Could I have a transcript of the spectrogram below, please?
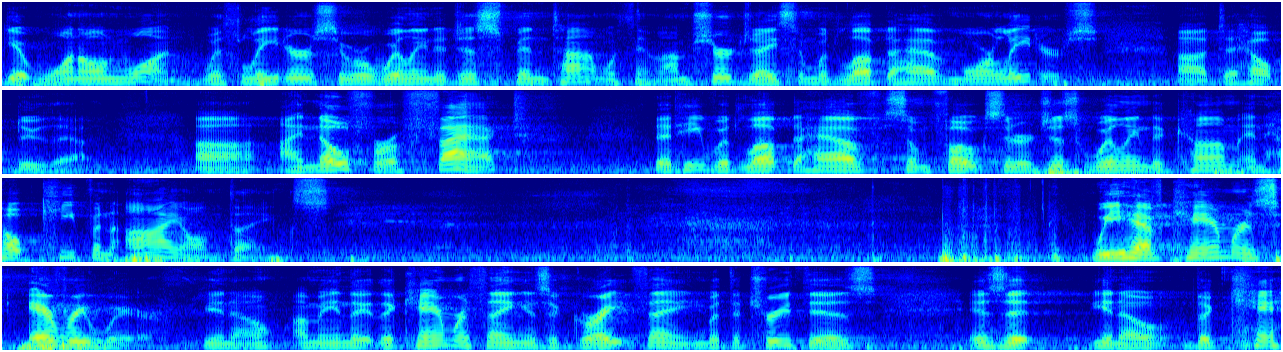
get one on one with leaders who are willing to just spend time with them. I'm sure Jason would love to have more leaders uh, to help do that. Uh, I know for a fact that he would love to have some folks that are just willing to come and help keep an eye on things. We have cameras everywhere, you know. I mean, the, the camera thing is a great thing, but the truth is, is that, you know, the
